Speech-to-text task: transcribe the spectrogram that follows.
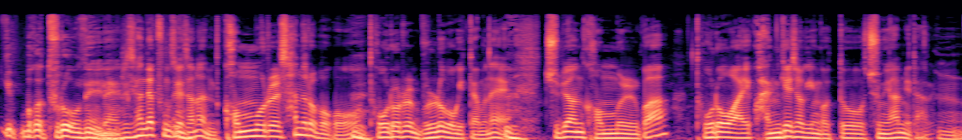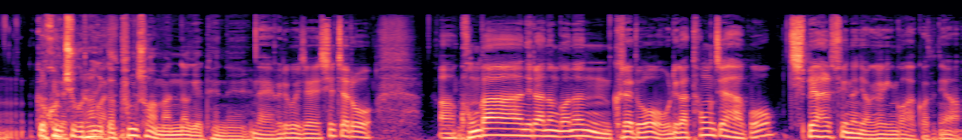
이게 뭐가 들어오네. 네. 그래서 현대 풍수에서는 건물을 산으로 보고 도로를 물로 보기 때문에 주변 건물과 도로와의 관계적인 것도 중요합니다. 음, 그 건축을 하니까. 풍수와 만나게 되네. 네. 그리고 이제 실제로 어, 공간이라는 거는 그래도 우리가 통제하고 지배할 수 있는 영역인 것 같거든요.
